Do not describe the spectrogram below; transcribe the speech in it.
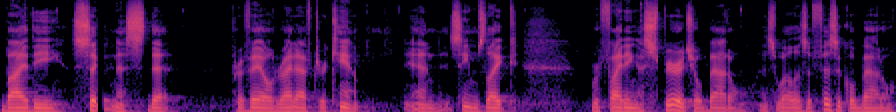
by the sickness that prevailed right after camp, and it seems like we're fighting a spiritual battle as well as a physical battle.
